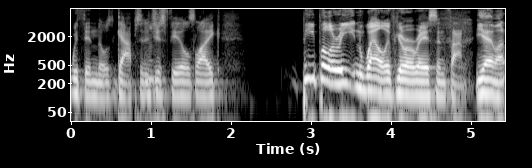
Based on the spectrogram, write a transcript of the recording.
within those gaps. Mm. And it just feels like people are eating well if you're a racing fan. Yeah, man.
